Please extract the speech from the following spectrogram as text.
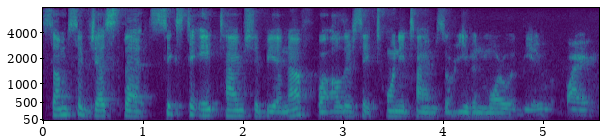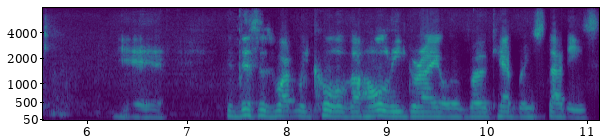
some suggest that six to eight times should be enough, while others say 20 times or even more would be required. Yeah, this is what we call the holy grail of vocabulary studies.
